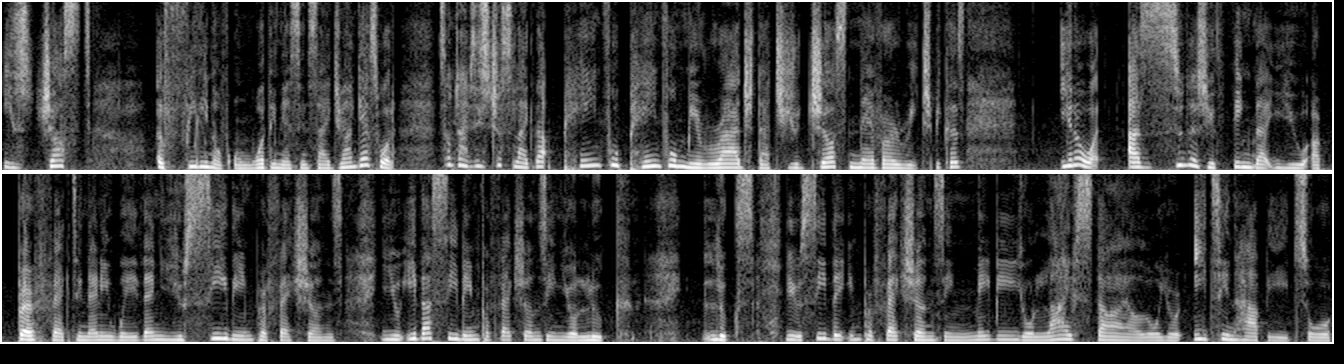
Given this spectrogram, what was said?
is just a feeling of unworthiness inside you. And guess what? Sometimes it's just like that painful painful mirage that you just never reach. Because you know what? As soon as you think that you are perfect in any way, then you see the imperfections. You either see the imperfections in your look, looks. You see the imperfections in maybe your lifestyle or your eating habits or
